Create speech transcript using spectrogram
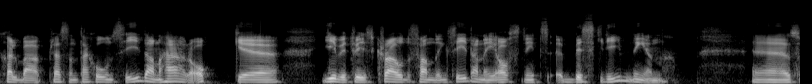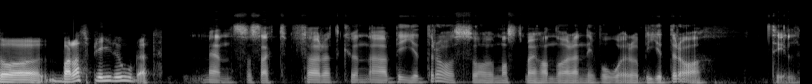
själva presentationssidan här och eh, givetvis crowdfunding-sidan i avsnittsbeskrivningen. Eh, så bara sprid ordet. Men som sagt, för att kunna bidra så måste man ju ha några nivåer att bidra till.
